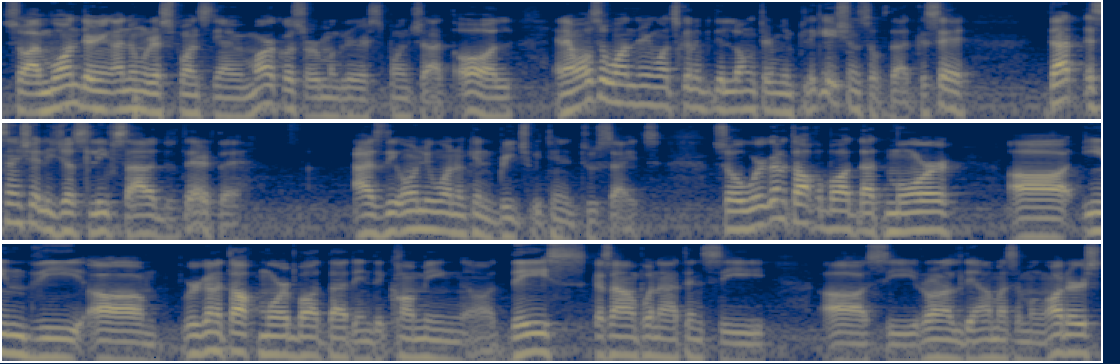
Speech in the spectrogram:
So I'm wondering anong response ni Amy Marcos or magre-respond siya at all. And I'm also wondering what's going to be the long-term implications of that. Kasi that essentially just leaves Sara Duterte as the only one who can breach between the two sides. So we're going to talk about that more uh, in the um, we're to talk more about that in the coming uh, days. Kasama po natin si uh, si Ronald Llamas among others.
